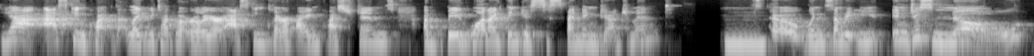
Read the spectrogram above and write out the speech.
Yeah, asking questions, like we talked about earlier, asking clarifying questions. A big one I think is suspending judgment. Mm. So when somebody you, and just know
